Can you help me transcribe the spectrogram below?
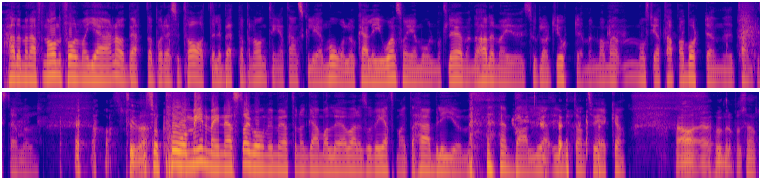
hade man haft någon form av hjärna och betta på resultat eller betta på någonting att han skulle göra mål och Kalle Johansson gör mål mot Löven, då hade man ju såklart gjort det. Men man, måste ju ha tappat bort den eh, tankeställaren. så påminn mig nästa gång vi möter någon gammal lövare så vet man att det här blir ju en balja utan tvekan. Ja, hundra procent.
